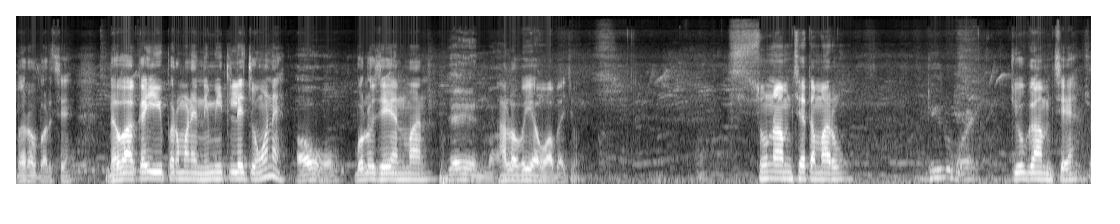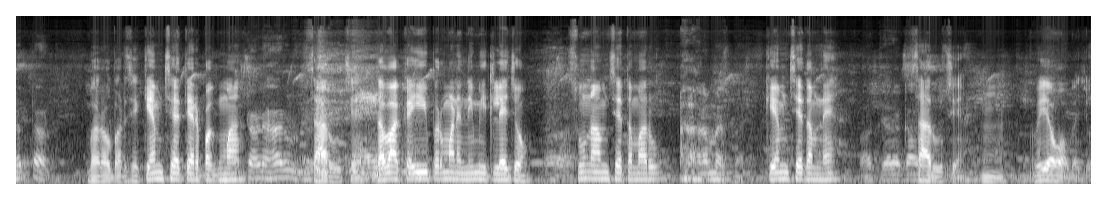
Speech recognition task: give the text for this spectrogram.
બરોબર છે. દવા કઈ એ પ્રમાણે નિમિત્ત લેજો હો ને. બોલો જય હનુમાન. જય હનુમાન. હાલો ભાઈ આવો આ બાજુ. શું નામ છે તમારું? ધીરુભાઈ. કયું ગામ છે? બરોબર છે. કેમ છે અત્યારે પગમાં? સારું છે. દવા કઈ પ્રમાણે નિમિત્ત લેજો? શું નામ છે તમારું? રમેશભાઈ. કેમ છે તમને? સારું છે. હમ. ભાઈ આવો બાજુ.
